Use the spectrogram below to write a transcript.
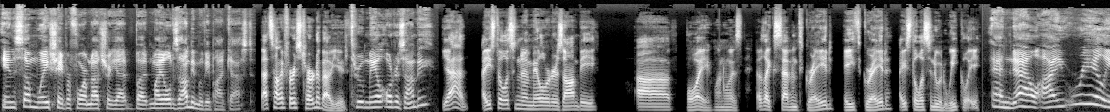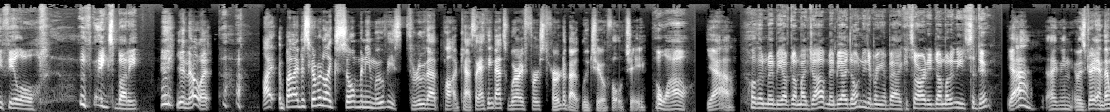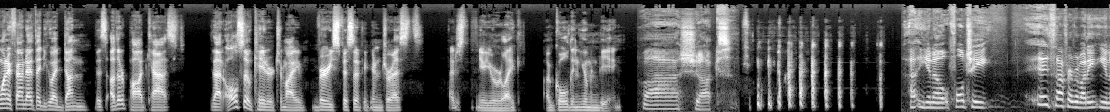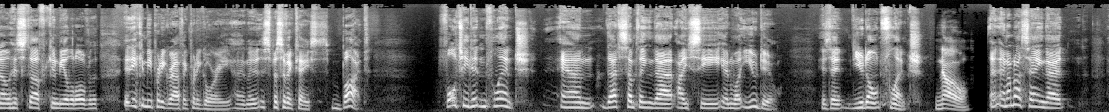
in some way, shape, or form, not sure yet, but my old zombie movie podcast. That's how I first heard about you. Through Mail Order Zombie? Yeah. I used to listen to Mail Order Zombie uh boy when was that was like seventh grade eighth grade? I used to listen to it weekly. And now i really feel old. Thanks buddy. You know it. I but i discovered like so many movies through that podcast. Like i think that's where i first heard about lucio fulci. Oh wow. Yeah. Well then maybe i've done my job. Maybe i don't need to bring it back. It's already done what it needs to do. Yeah. I mean it was great. And then when i found out that you had done this other podcast that also cater to my very specific interests. I just knew you were like a golden human being. Ah, shucks. uh, you know, Fulci, it's not for everybody. You know, his stuff can be a little over the. It, it can be pretty graphic, pretty gory, and specific tastes. But Fulci didn't flinch, and that's something that I see in what you do. Is that you don't flinch? No. And, and I'm not saying that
